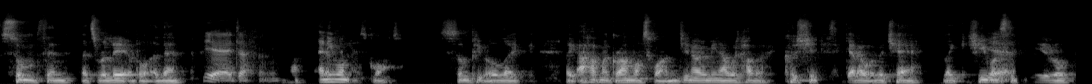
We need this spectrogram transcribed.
something that's relatable to them. Yeah, definitely. Anyone can squat. Some people like like I have my grandma's one. Do you know what I mean? I would have her because she needs to get out of a chair. Like she wants to be able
